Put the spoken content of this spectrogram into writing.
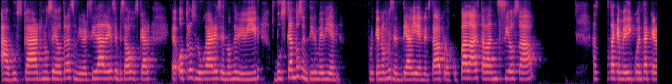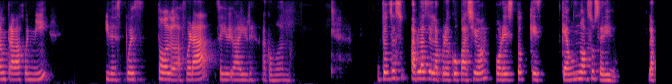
a buscar, no sé, otras universidades, empezaba a buscar eh, otros lugares en donde vivir, buscando sentirme bien, porque no me sentía bien, estaba preocupada, estaba ansiosa, hasta que me di cuenta que era un trabajo en mí y después todo lo de afuera se iba a ir acomodando. Entonces, hablas de la preocupación por esto que, que aún no ha sucedido, la,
